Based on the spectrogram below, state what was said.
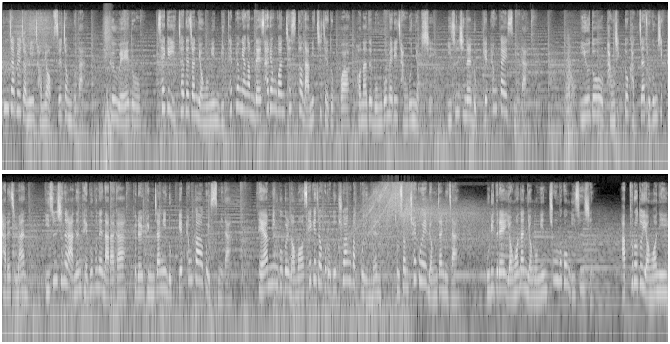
흠잡을 점이 전혀 없을 정도다. 그 외에도 세계 2차 대전 영웅인 미 태평양 함대 사령관 체스터 나미츠 제독과 버나드 몽고메리 장군 역시 이순신을 높게 평가했습니다. 이유도 방식도 각자 조금씩 다르지만 이순신을 아는 대부분의 나라가 그를 굉장히 높게 평가하고 있습니다. 대한민국을 넘어 세계적으로도 추앙받고 있는 조선 최고의 명장이자 우리들의 영원한 영웅인 충무공 이순신. 앞으로도 영원히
